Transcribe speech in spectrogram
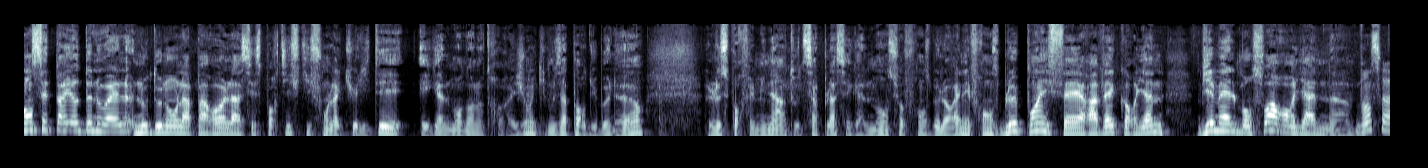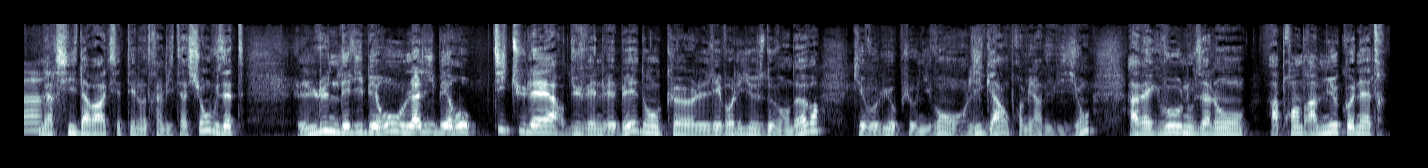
En cette période de Noël, nous donnons la parole à ces sportifs qui font l'actualité également dans notre région et qui nous apportent du bonheur. Le sport féminin a toute sa place également sur France Bleu Lorraine et francebleu.fr avec Oriane Biemel. Bonsoir Oriane. Bonsoir. Merci d'avoir accepté notre invitation. Vous êtes l'une des libéraux ou la libéraux titulaire du VNVB, donc euh, les volleyeuses de Vendœuvre, qui évoluent au plus haut niveau en Liga, en première division. Avec vous, nous allons apprendre à mieux connaître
